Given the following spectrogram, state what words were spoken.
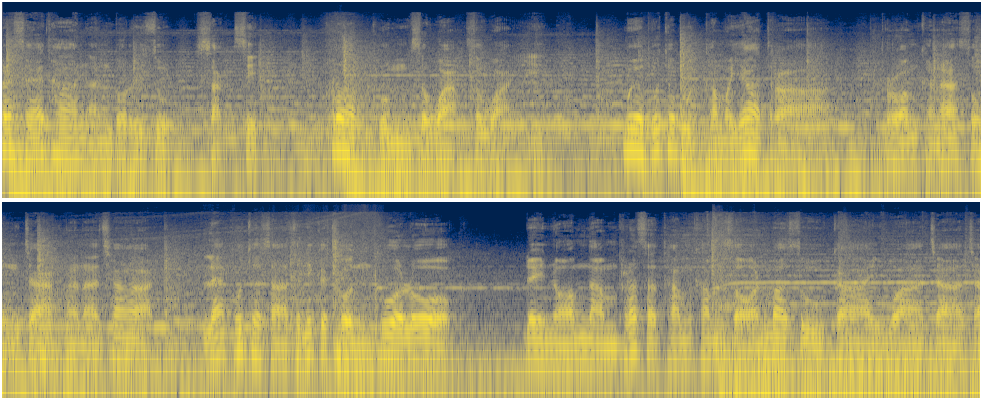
กระแสทานอันบริสุทธิ์ศักดิ์สิทธิ์ครอบคลุมสว่างไสวัย เมื่อพุทธบุตรธรรมยาตรา พร้อมคณะสงฆ์จากนานาชาติ และพุทธศาสนิกชนทั่วโลก ได้น้อมนำพระสัทธรรมคำสอนมาสู่กายวาจาใจ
